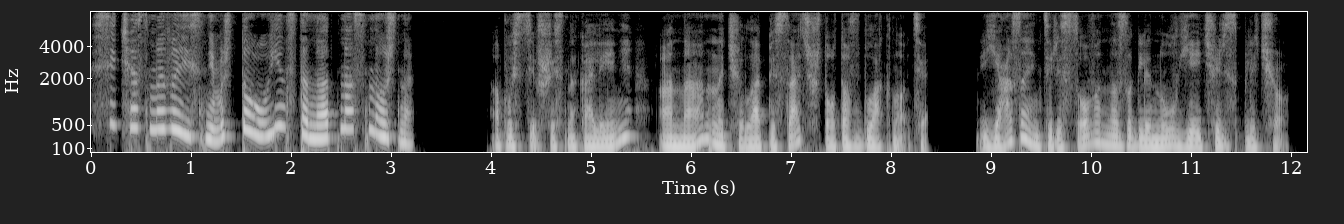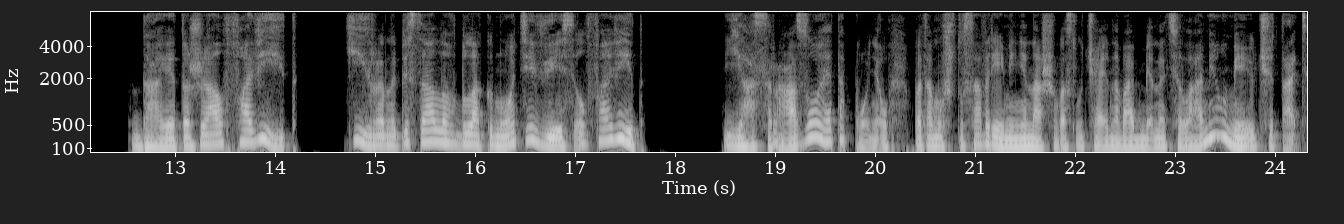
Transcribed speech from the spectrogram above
сейчас мы выясним, что Уинстону от нас нужно». Опустившись на колени, она начала писать что-то в блокноте. Я заинтересованно заглянул ей через плечо. «Да это же алфавит!» Кира написала в блокноте весь алфавит, я сразу это понял, потому что со времени нашего случайного обмена телами умею читать.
